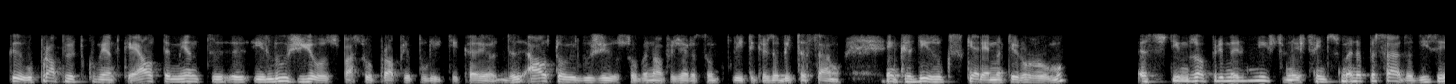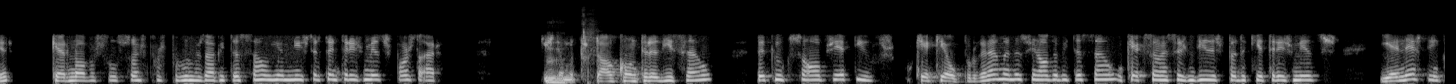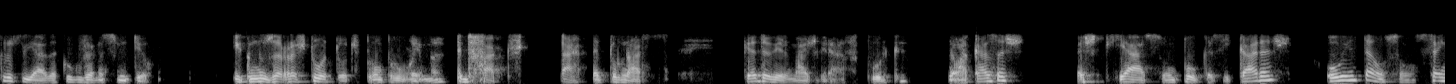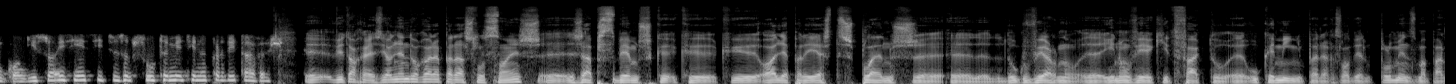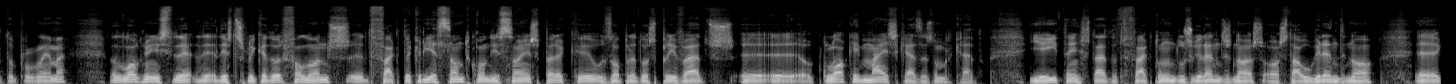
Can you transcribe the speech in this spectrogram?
que o próprio documento, que é altamente uh, elogioso para a sua própria política, de autoelogio sobre a nova geração de políticas de habitação, em que diz o que se quer é manter o rumo, assistimos ao Primeiro-Ministro neste fim de semana passado a dizer quer novas soluções para os problemas da habitação e a Ministra tem três meses para os dar. Isto uhum. é uma total contradição daquilo que são objetivos. O que é que é o Programa Nacional de Habitação? O que é que são essas medidas para daqui a três meses? E é nesta encruzilhada que o Governo se meteu e que nos arrastou a todos para um problema que, de facto, está a tornar-se cada vez mais grave, porque não há casas, as que há são poucas e caras, ou então são sem condições e em sítios absolutamente inacreditáveis. Eh, Vitor Reis, e olhando agora para as soluções, eh, já percebemos que, que, que olha para estes planos eh, do governo e não vê aqui de facto o caminho para resolver pelo menos uma parte do problema. Logo no início deste explicador falou-nos de facto da criação de condições para que os operadores privados coloquem mais casas no mercado. E aí tem estado de facto um dos grandes nós, ou está o grande nó,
